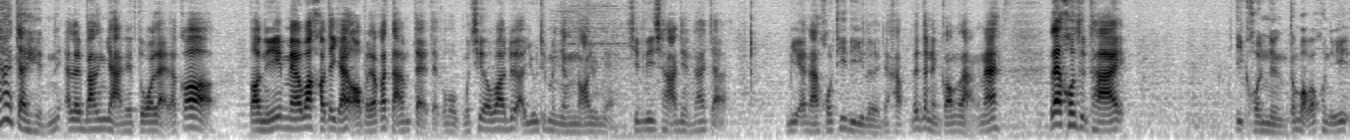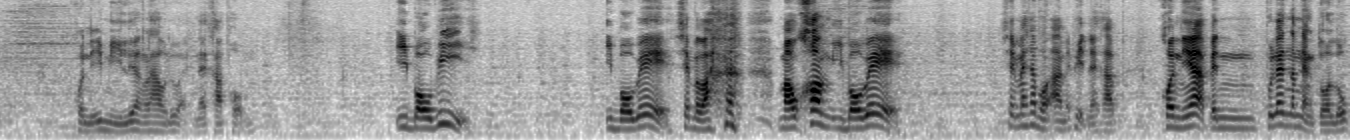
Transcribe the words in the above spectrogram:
น่าจะเห็นอะไรบางอย่างในตัวแหละ แล้วก็ตอนนี้แม้ว่าเขาจะย้ายออกไปแล้วก็ตามแต่แต่ผมก็เชื่อว่าด้วยอายุที่มันยังน้อยอยู่เนี่ยคิดลิชาร์ดเนี่ยน่าจะมีอนาคตที่ดีเลยนะครับเล่นตำแหน่งกองหลังนะ และคนสุดท้ายอีกคนหนึ่งต้องบอกว่าคนนี้คนนี้มีเรื่องเล่าด้วยนะครับผมอีโบวีอีโบเวใช่ไหมวะมาลคอมอีโบเวใช่ไหมถ้าผมอ่านไม่ผิดนะครับ คนนี้เป็นผู้เล่นตำแหน่งตัวลุก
